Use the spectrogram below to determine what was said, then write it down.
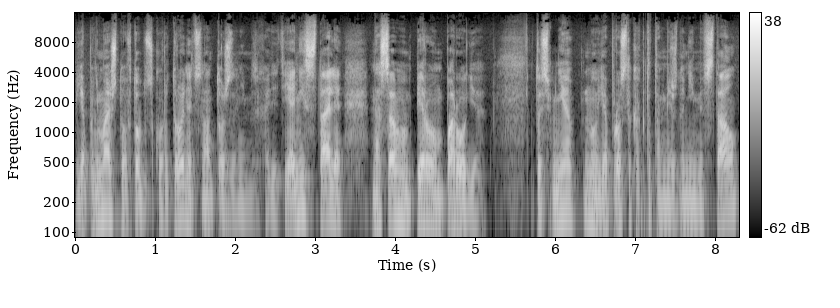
я понимаю, что автобус скоро тронется, надо тоже за ними заходить. И они стали на самом первом пороге. То есть мне, ну, я просто как-то там между ними встал,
